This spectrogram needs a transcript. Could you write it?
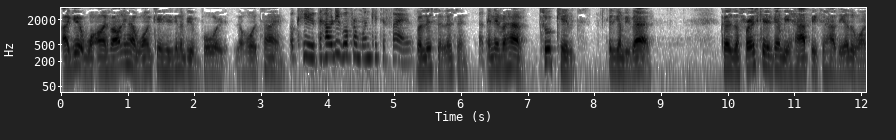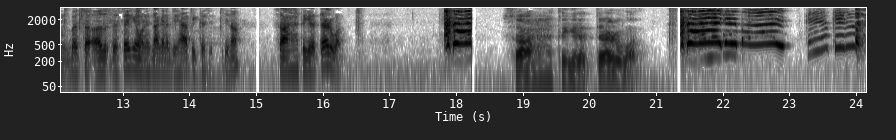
I get one, if I only have one kid, he's gonna be bored the whole time. Okay, how do you go from one kid to five? But listen, listen, Okay. and if I have two kids, it's gonna be bad. Cause the first kid is gonna be happy to have the other one, but the other, the second one is not gonna be happy because you know. So I have to get a third one. Get it out, get it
